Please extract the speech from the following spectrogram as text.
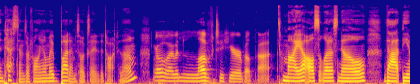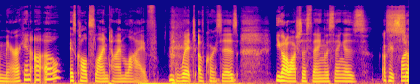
intestines are falling on my butt. I'm so excited to talk to them. oh, I would love to hear about that. Maya also let us know that the American Uh Oh is called Slime Time Live, which of course is you got to watch this thing. This thing is Okay, Slime so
